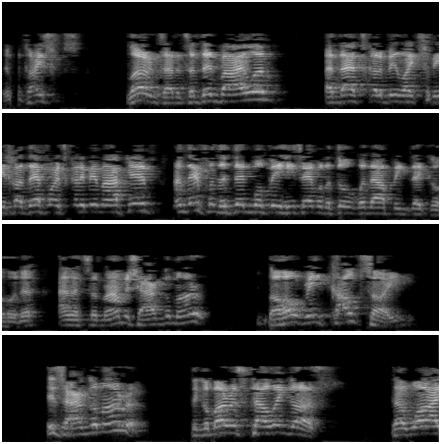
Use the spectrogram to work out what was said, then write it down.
in Taisus learns that it's a din Bailam, and that's going to be like smicha. Therefore, it's going to be makiv, and therefore the din will be he's able to do it without being de kahuna, and it's a mamish gemara. The whole outside is our. The gemara is telling us that why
